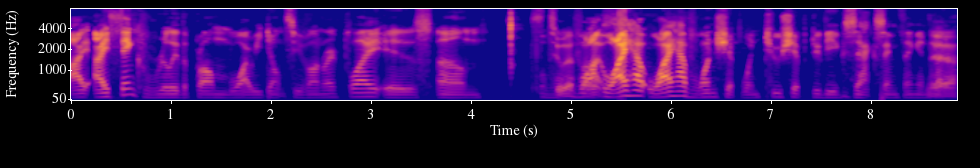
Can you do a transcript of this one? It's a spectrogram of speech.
I I think really the problem why we don't see Vonreg play is um It's two FOs. why why have why have one ship when two ship do the exact same thing and Yeah. better?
